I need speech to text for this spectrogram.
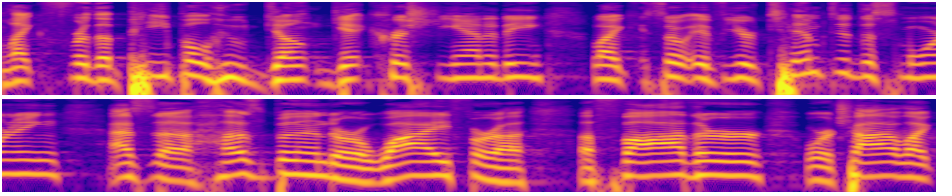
like for the people who don't get Christianity, like, so if you're tempted this morning as a husband or a wife or a, a father or a child, like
